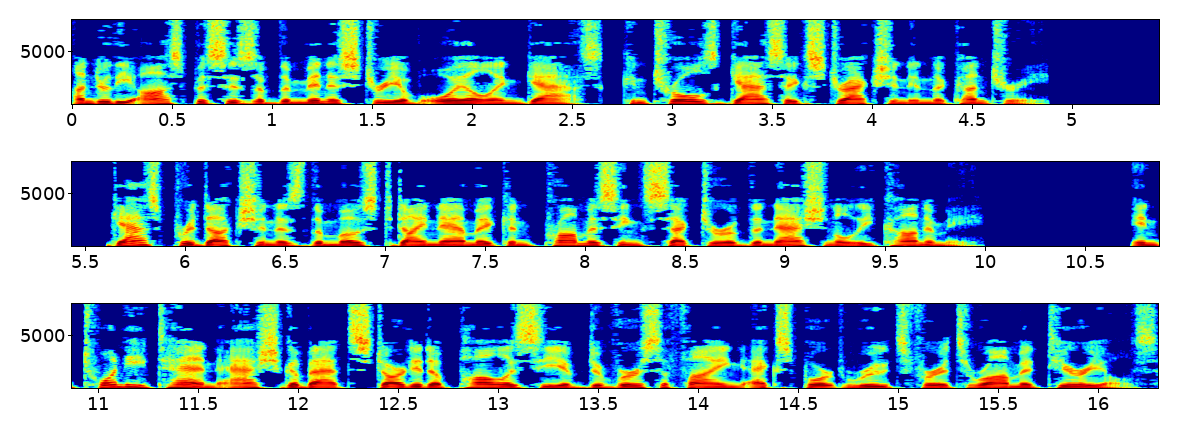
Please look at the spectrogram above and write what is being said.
under the auspices of the Ministry of Oil and Gas, controls gas extraction in the country. Gas production is the most dynamic and promising sector of the national economy. In 2010 Ashgabat started a policy of diversifying export routes for its raw materials.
